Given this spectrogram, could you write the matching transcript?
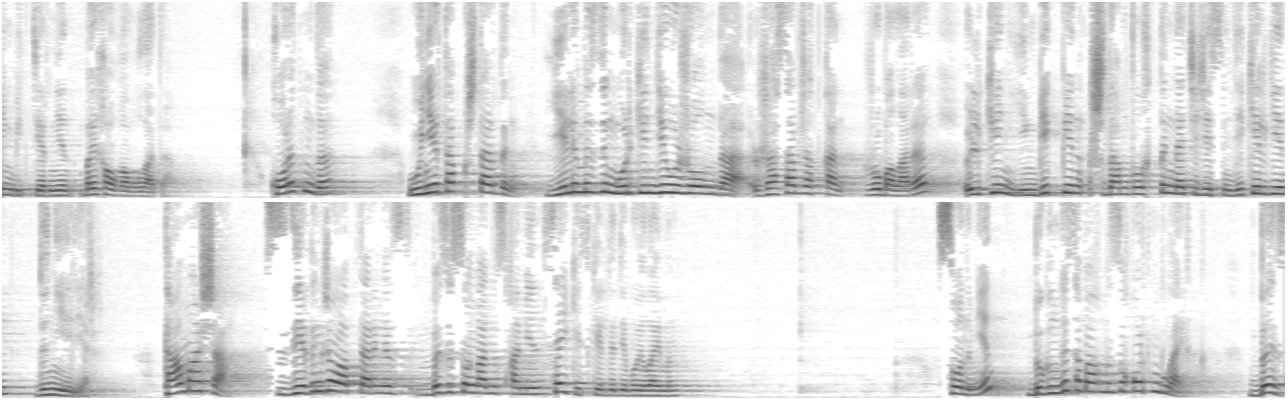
еңбектерінен байқауға болады қорытынды өнертапқыштардың еліміздің өркендеуі жолында жасап жатқан жобалары үлкен еңбек пен шыдамдылықтың нәтижесінде келген дүниелер. Тамаша сіздердің жауаптарыңыз біз ұсынған нұсқамен сәйкес келді деп ойлаймын. Сонымен бүгінгі сабағымызды қорытындылайық. Біз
